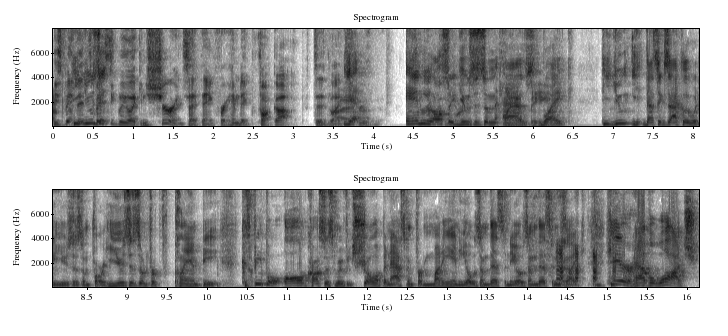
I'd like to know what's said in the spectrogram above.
He's He it's uses- basically like insurance. I think for him to fuck up to like Yeah, screw- and he also uses them Plan as B. like he, u- he that's exactly what he uses them for. He uses them for Plan B because people all across this movie show up and ask him for money, and he owes them this, and he owes them this, and he's like, "Here, have a watch."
